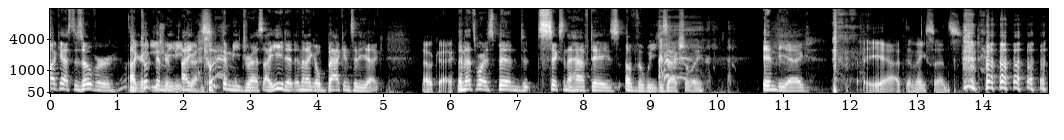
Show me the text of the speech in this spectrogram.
podcast is over, You're I cook the meat. meat I cook the meat dress. I eat it, and then I go back into the egg. Okay. And that's where I spend six and a half days of the week. Is actually in the egg. yeah, that makes sense. that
